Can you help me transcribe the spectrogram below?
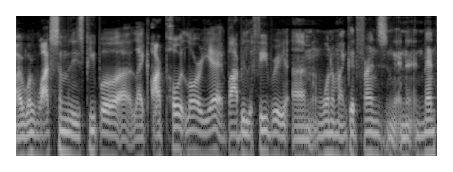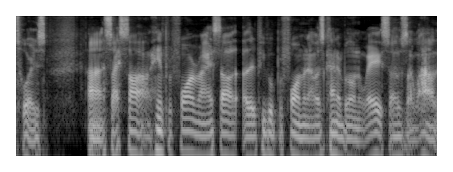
I would watch some of these people, uh, like our poet laureate, Bobby LeFebre, um, one of my good friends and, and, and mentors. Uh, so I saw him perform, I saw other people perform, and I was kind of blown away. So I was like, wow,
